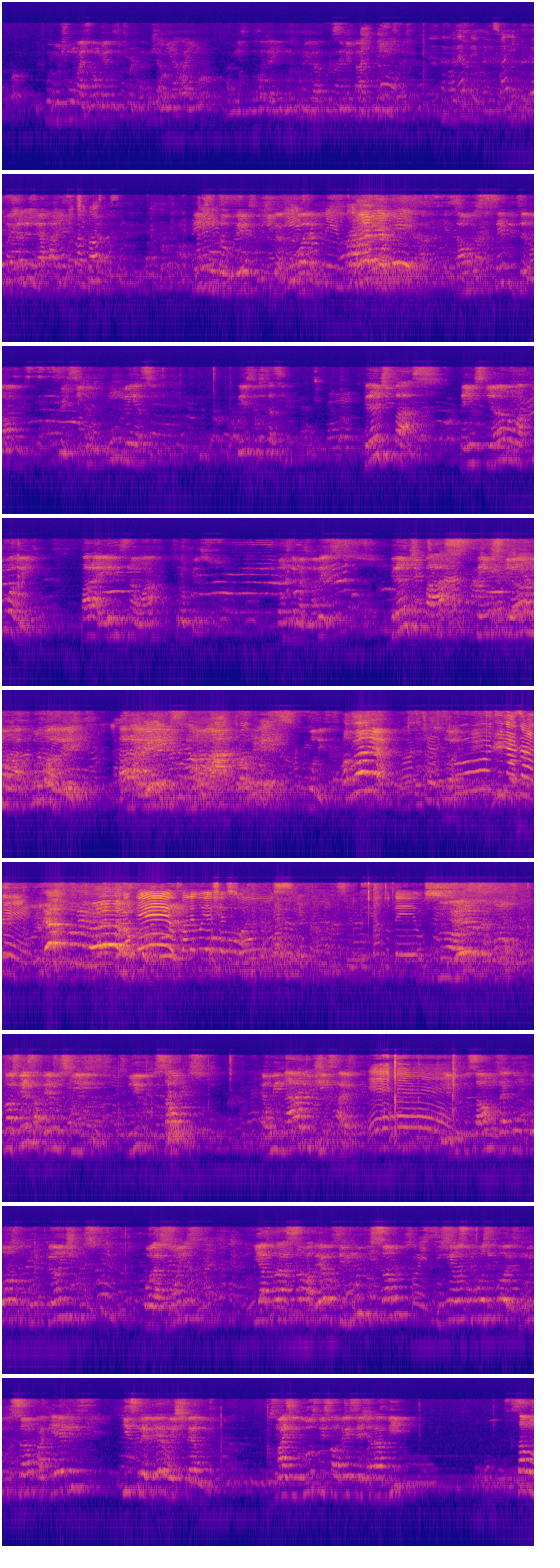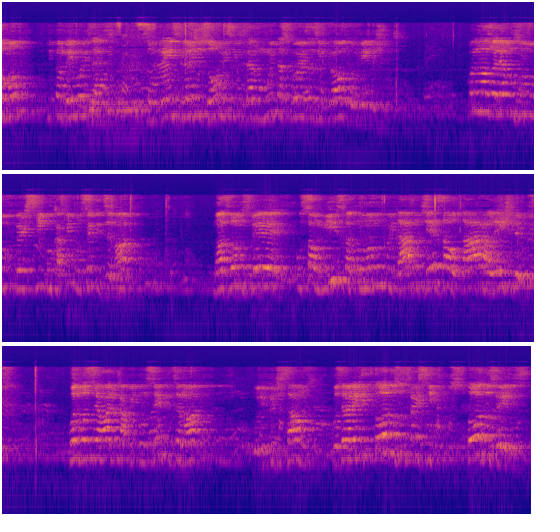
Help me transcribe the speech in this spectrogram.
Por último, mas não menos importante, a minha rainha, a minha esposa Jair. Muito obrigado por ser metade do meu ministério. Glória a Deus, isso aí. Rainha. gente gosta assim. Quem o texto, diga glória a Deus. Glória a Deus. Salmo 119, versículo 165. O texto diz assim: Grande paz tem os que amam a tua lei, para eles não há tropeço. Vamos ler mais uma vez? Grande paz tem os que amam a tua lei, para eles não há tropeço. Podeis. Glória! Jesus de Nazaré. Deus Glória a poderoso! Deus, aleluia, Jesus. Santo Deus. Nós, nós bem sabemos que o livro dos Salmos é o inário de Israel. O É. livro dos Salmos é composto por cânticos, orações e adoração a Deus, e muitos são os seus compositores, muitos são aqueles que escreveram belo livro. Os mais ilustres talvez seja Davi, Salomão e também Moisés. São três grandes homens que fizeram muitas coisas em prol do reino de Deus. Quando nós olhamos o versículo, o capítulo 119, nós vamos ver o salmista tomando cuidado de exaltar a lei de Deus. Quando você olha o capítulo 119 do livro de Salmos, você vai ver que todos os versículos, todos eles,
